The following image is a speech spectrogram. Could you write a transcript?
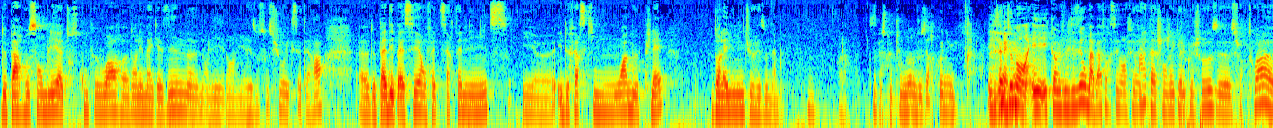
de ne pas ressembler à tout ce qu'on peut voir dans les magazines, dans les, dans les réseaux sociaux, etc. Euh, de ne pas dépasser en fait certaines limites euh, et, de faire ce qui moi me plaît dans la limite du raisonnable. Mm. Voilà. Parce que tout le monde vous a reconnu. Exactement. et, comme je vous le disais, on m'a pas forcément fait ah t'as changé quelque chose euh, sur toi.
